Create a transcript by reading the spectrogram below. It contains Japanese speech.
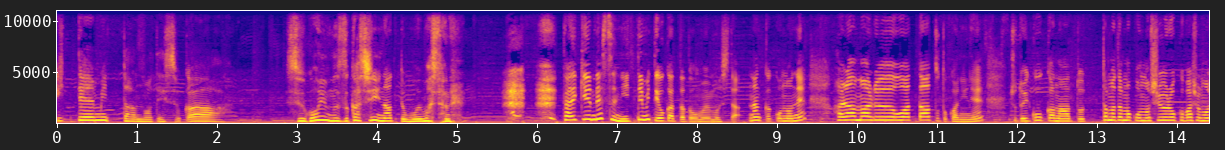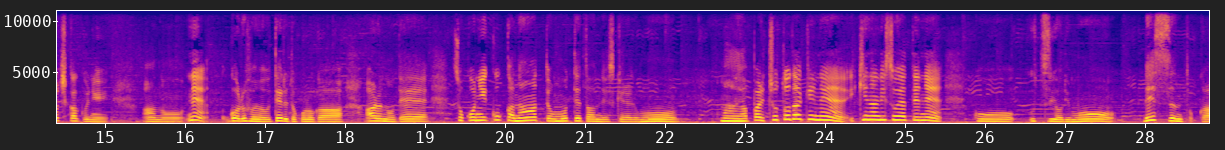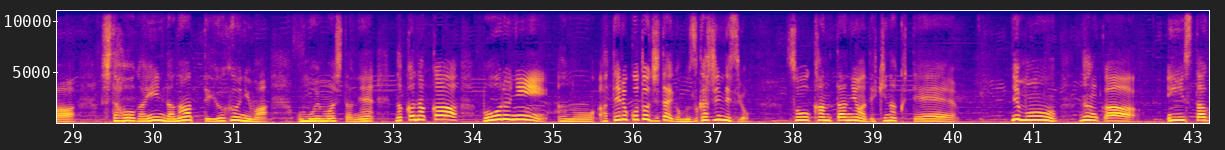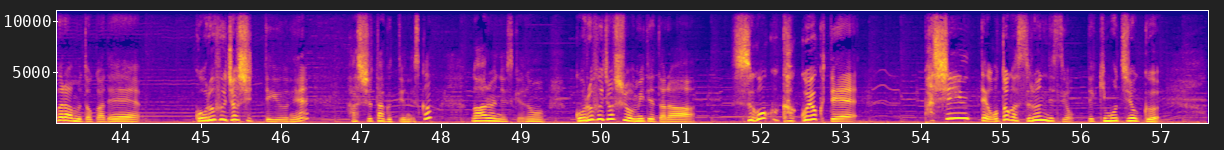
行ってみたのですがすごい難しいなって思いましたね。体験レッスンに行ってみてよかったと思いました。なんかこのね「はらまる」終わった後とかにねちょっと行こうかなとたまたまこの収録場所の近くにあのねゴルフの打てるところがあるのでそこに行こうかなって思ってたんですけれどもまあやっぱりちょっとだけねいきなりそうやってねこう打つよりもレッスンとかした方がいいんだなっていうふうには思いましたね。なかなかボールにあの当てること自体が難しいんですよ。そう簡単にはできなくて。でもなんかインスタグラムとかでゴルフ女子っていうねハッシュタグっていうんですか？があるんですけどゴルフ女子を見てたらすごくかっこよくてパシーンって音がするんですよ。で気持ちよく。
